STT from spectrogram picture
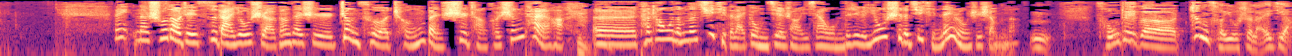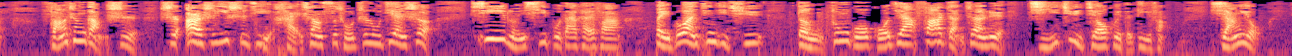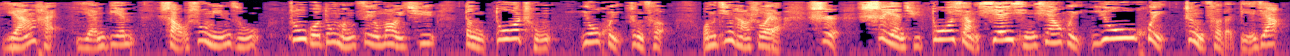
哎，那说到这四大优势啊，刚才是政策、成本、市场和生态哈。呃，唐常务能不能具体的来给我们介绍一下我们的这个优势的具体内容是什么呢？嗯，从这个政策优势来讲，防城港市是二十一世纪海上丝绸之路建设、新一轮西部大开发、北部湾经济区等中国国家发展战略急剧交汇的地方，享有沿海沿边少数民族。中国东盟自由贸易区等多重优惠政策，我们经常说呀，是试验区多项先行先惠优惠政策的叠加。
